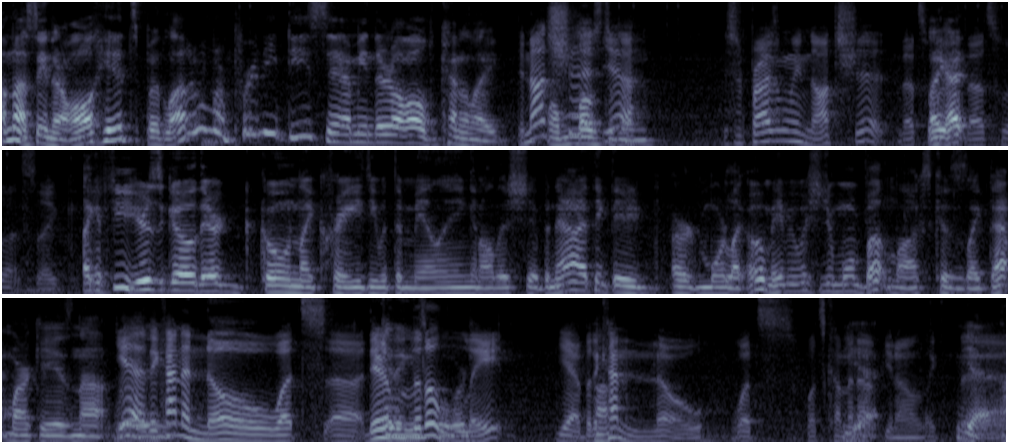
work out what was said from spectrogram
I'm not saying they're all hits, but a lot of them are pretty decent. I mean, they're all kind of like They're not well, shit. most yeah. of them. Surprisingly not shit. That's Like, what I- that's what it's like. Like a few years ago, they're going like crazy with the mailing and all this shit. But now I think they are more like, oh, maybe we should do more button locks because like that market is not. Yeah, they kind of know what's. Uh, they're a little explored. late. Yeah, but they Huh? kind of know what's what's coming Yeah. up. You know, like the, Yeah.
